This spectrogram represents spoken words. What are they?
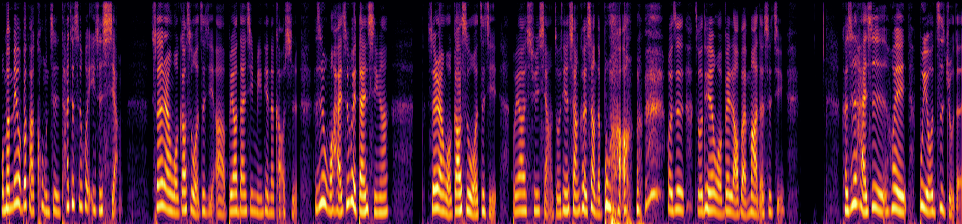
我们没有办法控制，它就是会一直想。虽然我告诉我自己啊，不要担心明天的考试，可是我还是会担心啊。虽然我告诉我自己不要去想昨天上课上的不好，或是昨天我被老板骂的事情，可是还是会不由自主的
